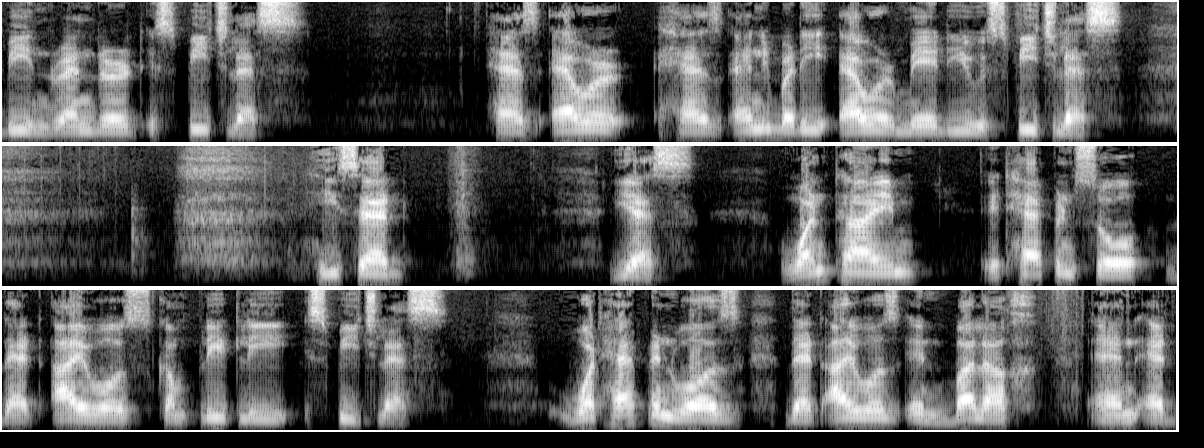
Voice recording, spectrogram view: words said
been rendered speechless? Has, ever, has anybody ever made you speechless? He said, yes. One time it happened so that I was completely speechless. What happened was that I was in Balakh, and at,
